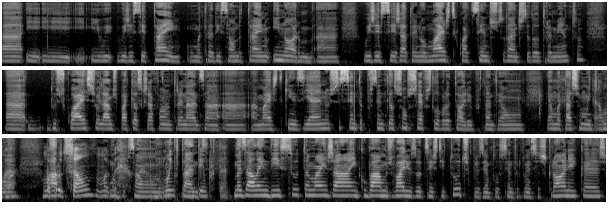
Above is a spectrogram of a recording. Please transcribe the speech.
Uh, e, e, e, o IGC tem uma tradição de treino enorme. Uh, o IGC já treinou mais de 400 estudantes de doutoramento, uh, dos quais, se olharmos para aqueles que já foram treinados há, há, há mais de 15 anos, 60% deles são chefes de laboratório. Portanto, é, um, é uma taxa muito é uma, boa. Uma produção, uma, uma produção muito, importante. muito importante. Mas, além disso, também já incubámos vários outros institutos, por exemplo, o Centro de Doenças Crónicas,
